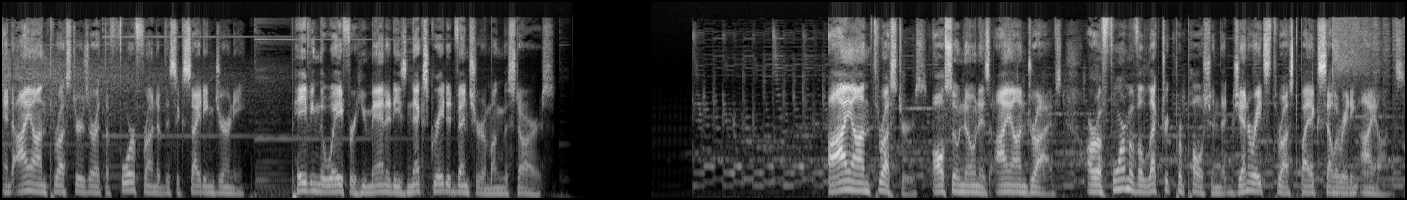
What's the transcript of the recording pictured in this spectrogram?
and ion thrusters are at the forefront of this exciting journey, paving the way for humanity's next great adventure among the stars. Ion thrusters, also known as ion drives, are a form of electric propulsion that generates thrust by accelerating ions.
